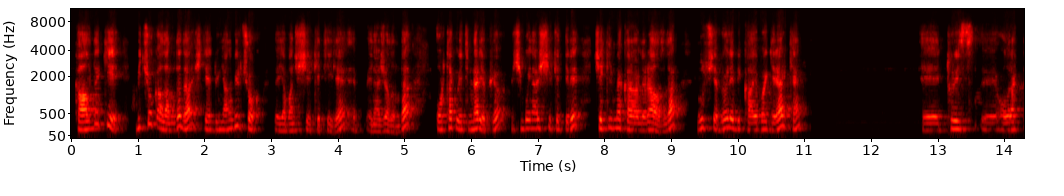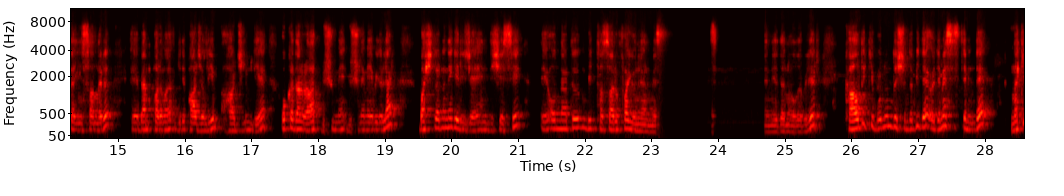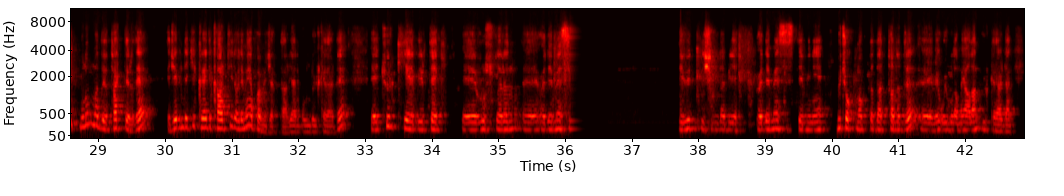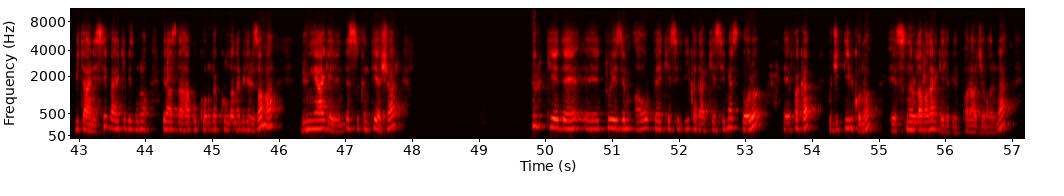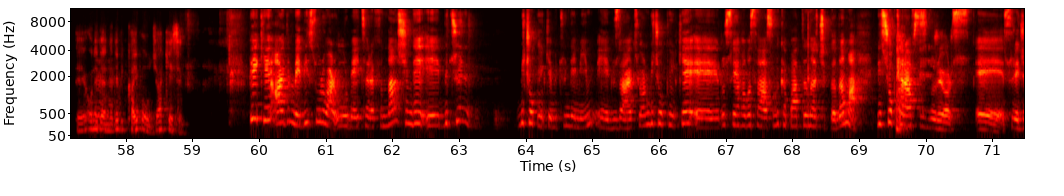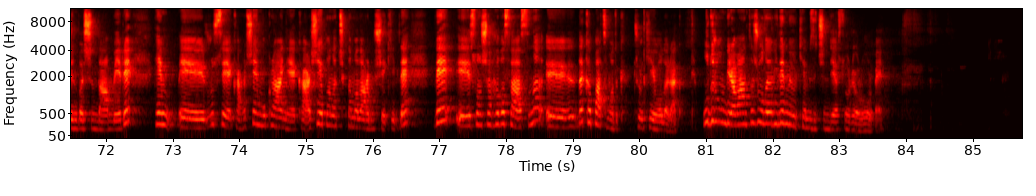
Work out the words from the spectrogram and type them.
Kaldı ki birçok alanda da işte dünyanın birçok e, yabancı şirketiyle e, enerji alanında ortak üretimler yapıyor. Şimdi bu enerji şirketleri çekilme kararları aldılar. Rusya böyle bir kayba girerken e, turist e, olarak da insanları e, ben paramı gidip harcalayayım, harcayayım diye o kadar rahat düşünme, düşünemeyebilirler. Başlarına ne geleceği endişesi e, onlardan bir tasarrufa yönelmesi neden olabilir. Kaldı ki bunun dışında bir de ödeme sisteminde nakit bulunmadığı takdirde e, cebindeki kredi kartıyla ödeme yapamayacaklar yani bulunduğu ülkelerde. E, Türkiye bir tek e, Rusların e, ödeme sistemi devlet dışında bir ödeme sistemini birçok noktada tanıdı e, ve uygulamaya alan ülkelerden bir tanesi. Belki biz bunu biraz daha bu konuda kullanabiliriz ama dünya genelinde sıkıntı yaşar. Türkiye'de e, turizm Avrupa'ya kesildiği kadar kesilmez doğru. E, fakat bu ciddi bir konu. E, sınırlamalar gelebilir para harcamalarına. E, o nedenle de bir kayıp olacağı kesin. Peki Aydın Bey bir soru var Uğur Bey tarafından. Şimdi e, bütün birçok ülke, bütün demeyeyim e, düzeltiyorum. Birçok ülke e, Rusya hava sahasını kapattığını açıkladı ama biz çok tarafsız duruyoruz e, sürecin başından beri. Hem e, Rusya'ya karşı hem Ukrayna'ya karşı yapılan açıklamalar bu şekilde. Ve e, sonuçta hava sahasını e, da kapatmadık Türkiye olarak. Bu durumun bir avantajı olabilir mi ülkemiz için diye soruyor Uğur Bey.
